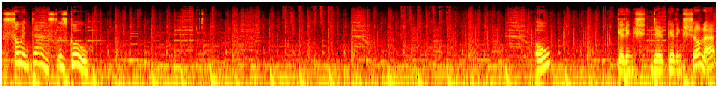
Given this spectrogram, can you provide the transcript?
So intense. Let's go. Oh, getting they're getting shot at.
